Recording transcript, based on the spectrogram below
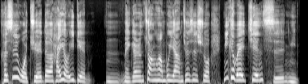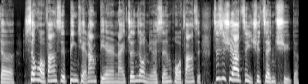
可是我觉得还有一点。嗯，每个人状况不一样，就是说，你可不可以坚持你的生活方式，并且让别人来尊重你的生活方式？这是需要自己去争取的。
